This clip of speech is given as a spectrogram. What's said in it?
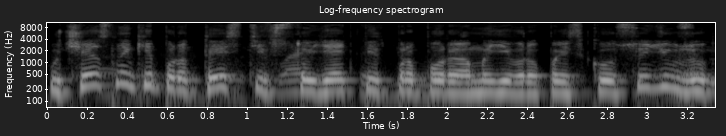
Учасники протестів стоять під прапорами Європейського союзу,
